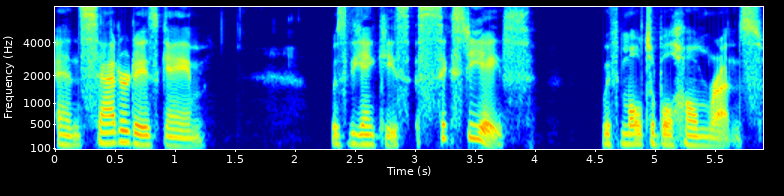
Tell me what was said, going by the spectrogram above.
And Saturday's game was the Yankees' 68th with multiple home runs.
